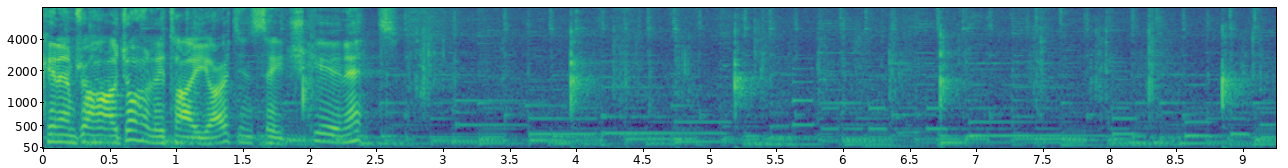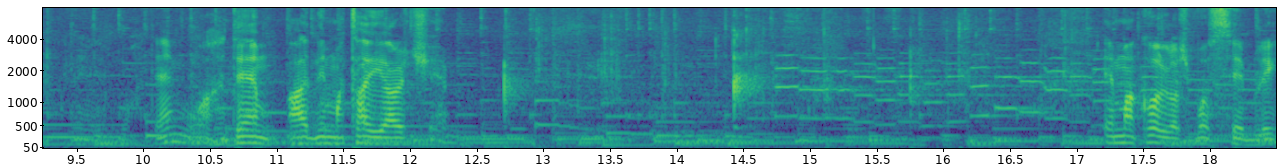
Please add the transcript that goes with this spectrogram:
Kien hemm xi ħaġa oħra li tajjart insejt x'kienet. Waħdem, waħdem, għadni ma tajjart xem. Imma kollox possibbli.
